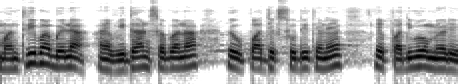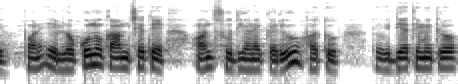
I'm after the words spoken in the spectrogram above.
મંત્રી પણ બન્યા અને વિધાનસભાના એ ઉપાધ્યક્ષ સુધી તેણે એ પદવીઓ મેળવી. પણ એ લોકોનું કામ છે તે અંત સુધી એણે કર્યું હતું. તો વિદ્યાર્થી મિત્રો,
